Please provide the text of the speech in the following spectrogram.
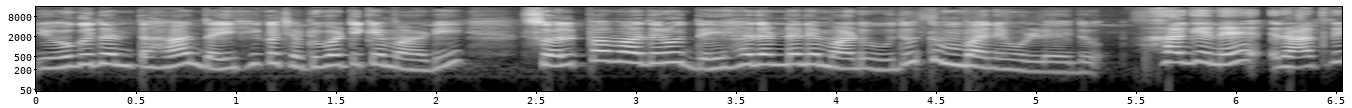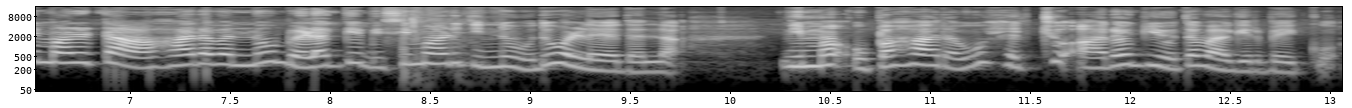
ಯೋಗದಂತಹ ದೈಹಿಕ ಚಟುವಟಿಕೆ ಮಾಡಿ ಸ್ವಲ್ಪವಾದರೂ ದೇಹದಂಡನೆ ಮಾಡುವುದು ತುಂಬಾ ಒಳ್ಳೆಯದು. ಹಾಗೆಯೇ ರಾತ್ರಿ ಮಾಡಿಟ್ಟ ಆಹಾರವನ್ನು ಬೆಳಗ್ಗೆ ಬಿಸಿ ಮಾಡಿ ತಿನ್ನುವುದು ಒಳ್ಳೆಯದಲ್ಲ. ನಿಮ್ಮ ಉಪಹಾರವು ಹೆಚ್ಚು ಆರೋಗ್ಯಯುತವಾಗಿರಬೇಕು.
